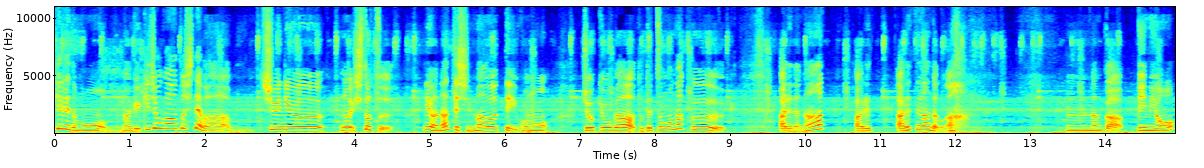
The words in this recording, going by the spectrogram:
けれども、まあ、劇場側としては収入の一つにはなってしまうっていうこの状況がとてつもなくあれだなあれあれってなんだろうな。うんなんか微妙。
